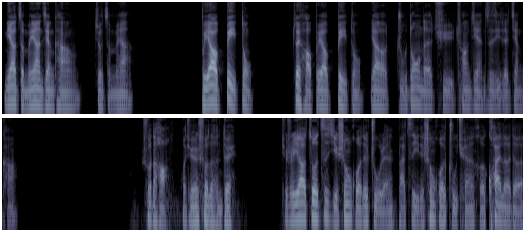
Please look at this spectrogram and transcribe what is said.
你要怎么样健康就怎么样，不要被动，最好不要被动，要主动的去创建自己的健康。说得好，我觉得说的很对，就是要做自己生活的主人，把自己的生活主权和快乐的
